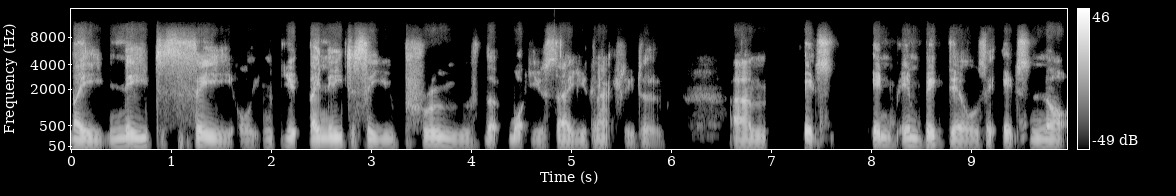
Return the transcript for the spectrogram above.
they need to see or you, they need to see you prove that what you say you can actually do. Um, it's in in big deals. It, it's not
